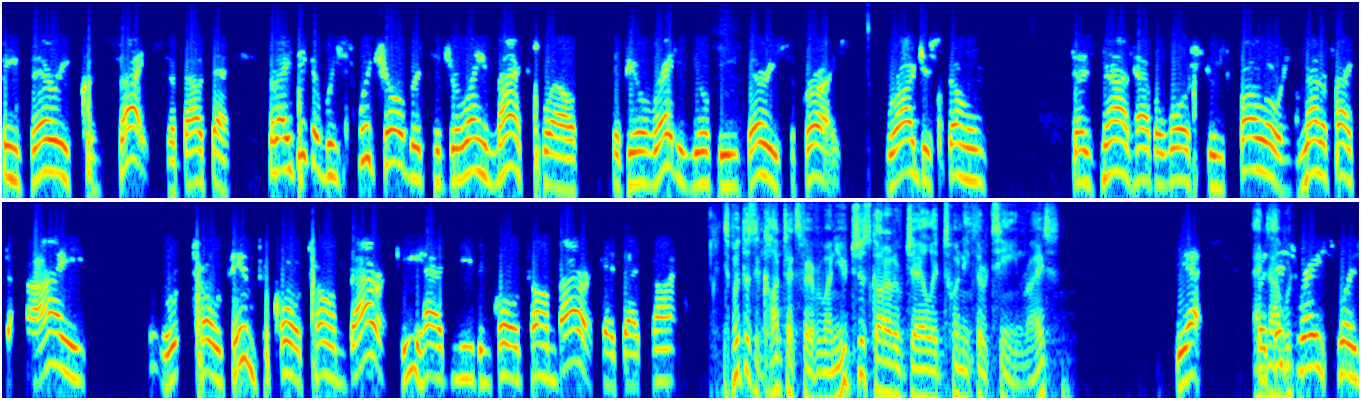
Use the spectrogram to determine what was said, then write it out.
be very concise about that. But I think if we switch over to Ghislaine Maxwell, if you're ready, you'll be very surprised. Roger Stone does not have a Wall Street following. A matter of fact, I told him to call Tom Barrack. He hadn't even called Tom Barrack at that time. To put this in context for everyone, you just got out of jail in 2013, right? Yes. And but this would... race was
